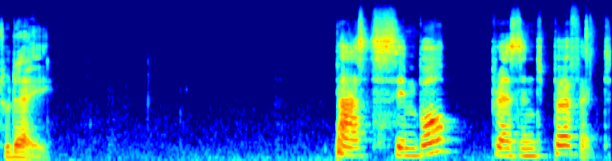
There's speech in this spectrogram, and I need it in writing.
today. Past simple, present perfect.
